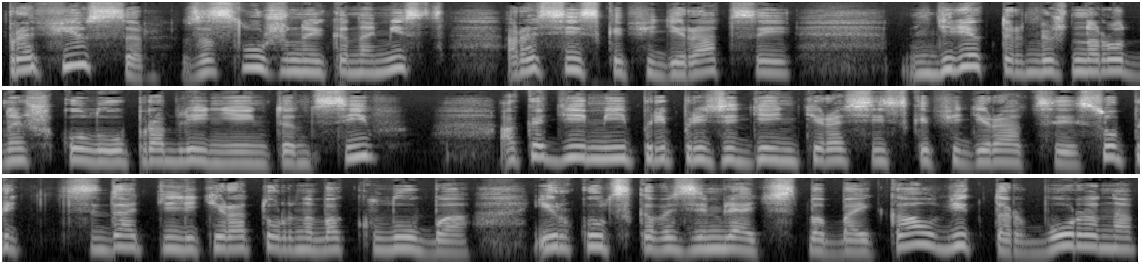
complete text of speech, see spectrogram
профессор, заслуженный экономист Российской Федерации, директор Международной школы управления «Интенсив», Академии при президенте Российской Федерации, сопредседатель литературного клуба Иркутского землячества «Байкал» Виктор Боронов,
